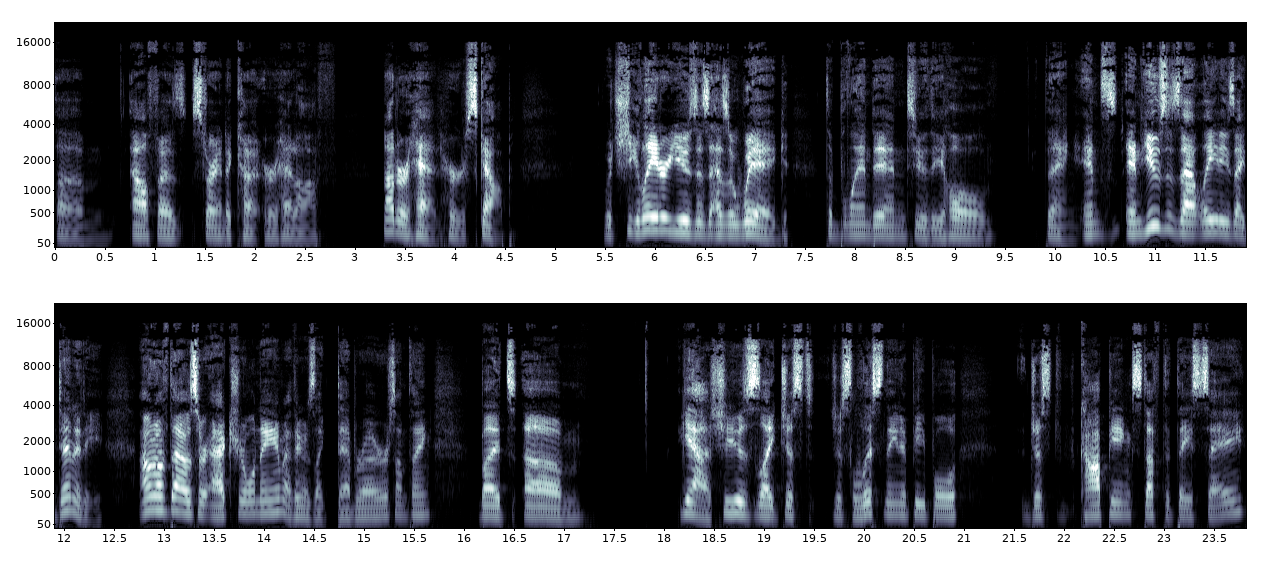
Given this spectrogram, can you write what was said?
um, Alpha starting to cut her head off, not her head, her scalp, which she later uses as a wig to blend into the whole thing, and and uses that lady's identity. I don't know if that was her actual name. I think it was like Deborah or something, but um, yeah, she is like just just listening to people, just copying stuff that they say,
